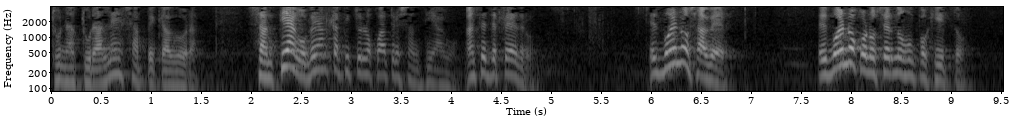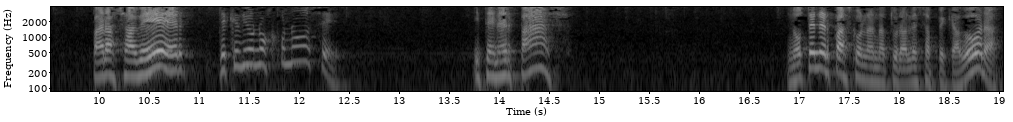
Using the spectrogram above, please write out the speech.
Tu naturaleza pecadora. Santiago, ve al capítulo 4 de Santiago, antes de Pedro. Es bueno saber, es bueno conocernos un poquito, para saber de que Dios nos conoce y tener paz. No tener paz con la naturaleza pecadora,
